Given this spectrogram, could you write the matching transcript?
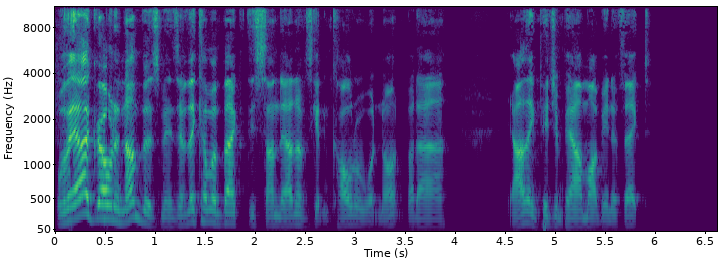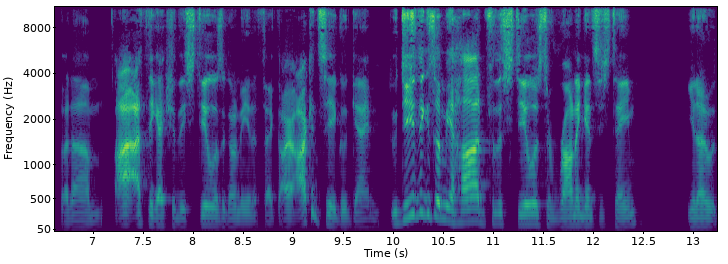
Well, they are growing in numbers, man. If they're coming back this Sunday, I don't know if it's getting colder or whatnot, but uh, yeah, I think pigeon power might be in effect. But um, I, I think actually the Steelers are going to be in effect. I, I, can see a good game. Do you think it's going to be hard for the Steelers to run against this team? You know,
